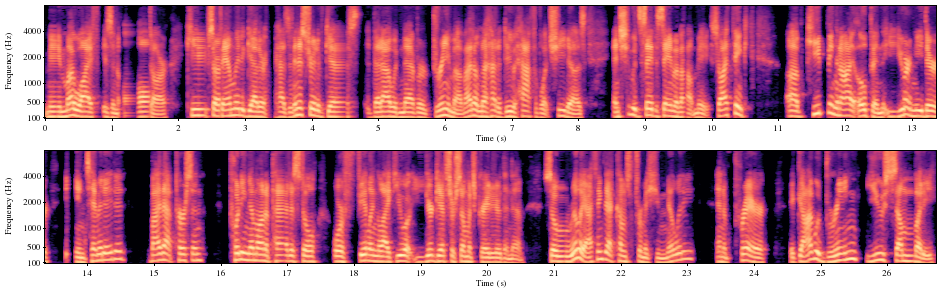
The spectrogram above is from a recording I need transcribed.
I mean, my wife is an all star, keeps our family together, has administrative gifts that I would never dream of. I don't know how to do half of what she does. And she would say the same about me. So I think uh, keeping an eye open that you are neither intimidated by that person, putting them on a pedestal, or feeling like you your gifts are so much greater than them. So really, I think that comes from a humility and a prayer that God would bring you somebody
